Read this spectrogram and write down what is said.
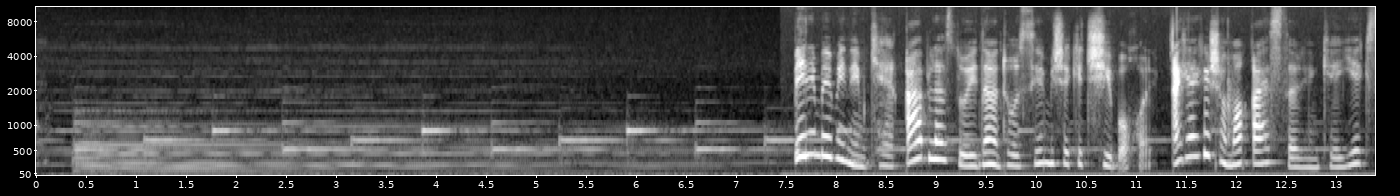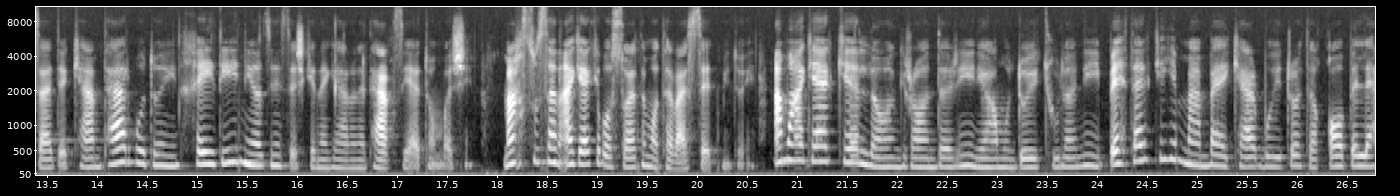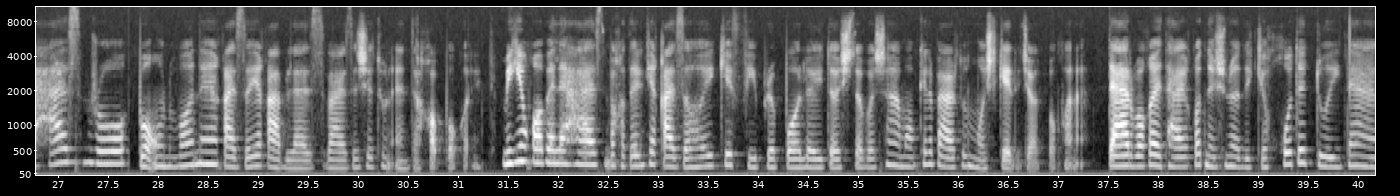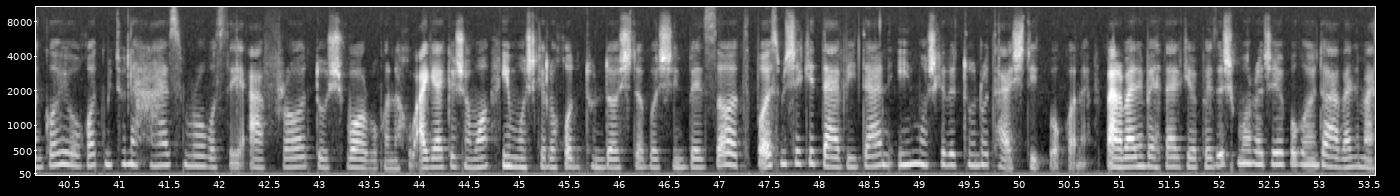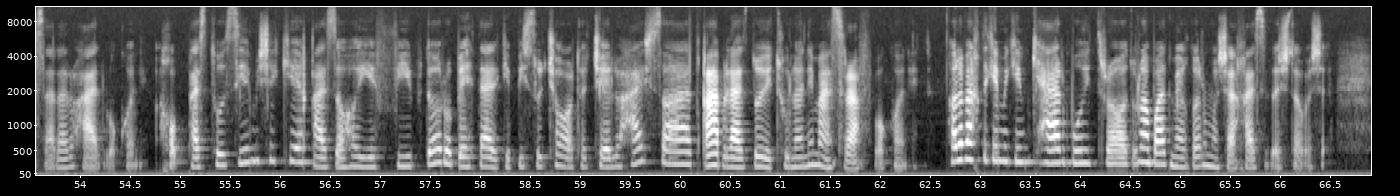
بریم ببینیم که قبل از دویدن توصیه میشه که چی بخوریم. اگر که شما قصد دارین که یک ساعت کمتر بدوین خیلی نیازی نیستش که نگران تغذیهتون باشین. مخصوصا اگر که با سرعت متوسط میدوین. اما اگر که لانگ ران دارین یا همون دوی طولانی بهتر که یه منبع کربوهیدرات قابل هضم رو به عنوان غذای قبل از ورزشتون انتخاب بکنید میگیم قابل هضم به خاطر اینکه غذاهایی که فیبر بالایی داشته باشن ممکنه براتون مشکل ایجاد بکنن. در واقع تحقیقات نشون داده که خود دویدن گاهی اوقات می‌تونه هضم رو واسه افراد دشوار بکنه. خب اگر که شما این مشکل خودتون داشته باشین به ذات باعث میشه که دویدن این مشکلتون رو تشدید بکنه. بنابراین بهتره که به پزشک مراجعه بکنید و اولی مسئله رو حل بکنید. خب پس توصیه میشه که غذاهای فیبردار رو بهتره که 24 تا 48 ساعت قبل از دوی طولانی مصرف بکنید. حالا وقتی که میگیم کربوهیدرات اونم باید مقدار مشخصی داشته باشه.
